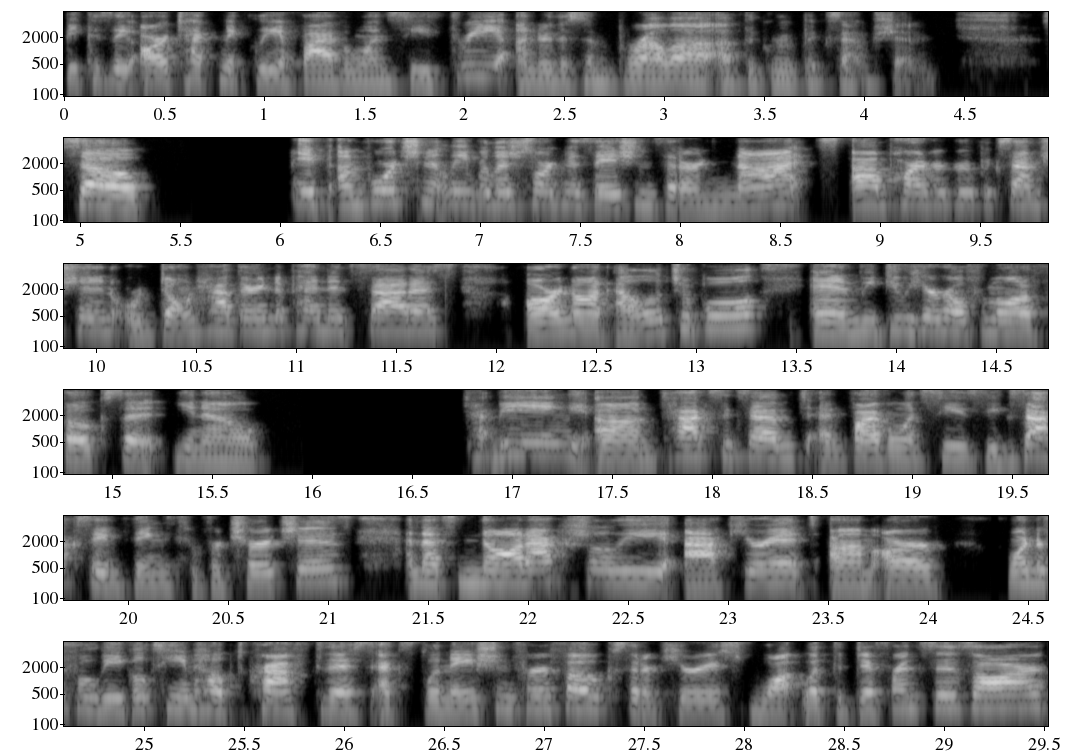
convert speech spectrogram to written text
because they are technically a 501c3 under this umbrella of the group exemption. So if unfortunately religious organizations that are not um, part of a group exemption or don't have their independent status are not eligible. And we do hear from a lot of folks that you know being um, tax exempt and 501c is the exact same thing for churches. And that's not actually accurate. Um, our wonderful legal team helped craft this explanation for folks that are curious what what the differences are.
